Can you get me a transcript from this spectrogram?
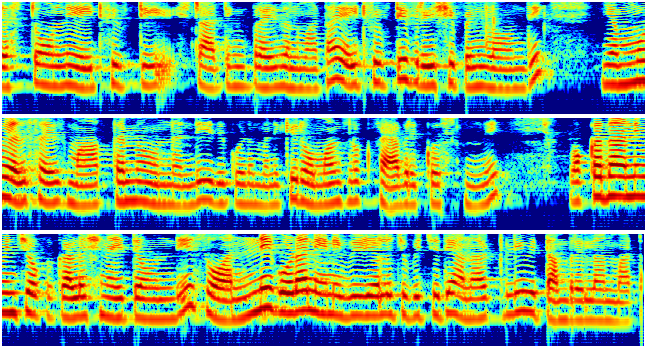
just only eight fifty starting price అనమాట ఎయిట్ ఫిఫ్టీ ఫ్రీ షిప్పింగ్లో ఉంది. ఎమ్ము ఎల్ సైజ్ మాత్రమే ఉందండి. ఇది కూడా మనకి రొమాన్స్లకు ఫ్యాబ్రిక్ వస్తుంది. ఒక్కదాని మించి ఒక కలెక్షన్ అయితే ఉంది. సో అన్నీ కూడా నేను ఈ వీడియోలో చూపించేది అనార్కలి విత్ అంబ్రెల్లా అనమాట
